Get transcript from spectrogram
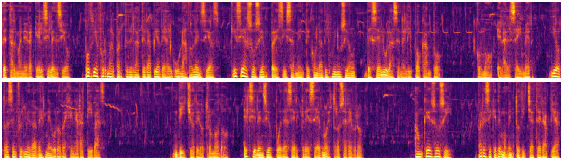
de tal manera que el silencio podría formar parte de la terapia de algunas dolencias que se asocian precisamente con la disminución de células en el hipocampo, como el Alzheimer y otras enfermedades neurodegenerativas. Dicho de otro modo, el silencio puede hacer crecer nuestro cerebro aunque eso sí, parece que de momento dicha terapia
